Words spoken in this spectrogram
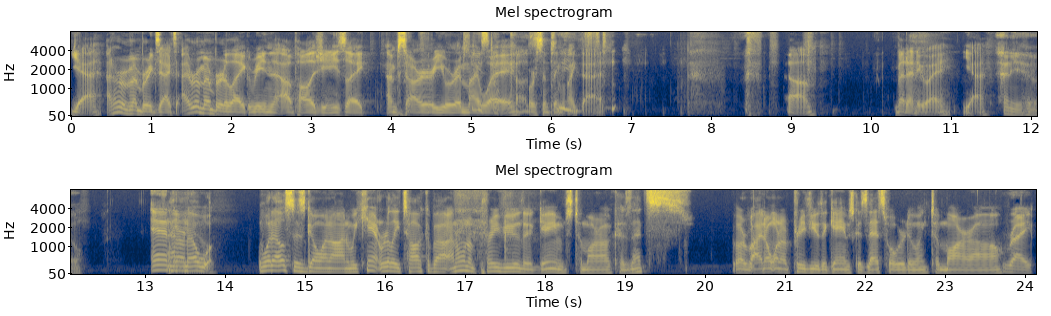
Yeah, I don't remember exact. I remember like reading the apology and he's like, "I'm sorry you were in my way" cuss, or something like that. um, but anyway, yeah. Anywho, and I don't know what else is going on. We can't really talk about. I don't want to preview the games tomorrow because that's, or I don't want to preview the games because that's what we're doing tomorrow. Right.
